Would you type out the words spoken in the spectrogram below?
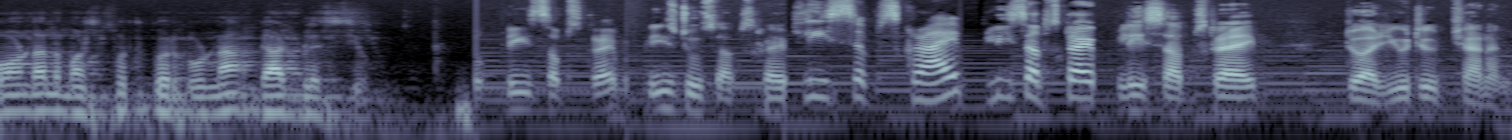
బాగుండాలి మనస్ఫూర్తి కోరుకుంటున్నా. God bless you please subscribe please to subscribe please subscribe please subscribe please subscribe to our YouTube channel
